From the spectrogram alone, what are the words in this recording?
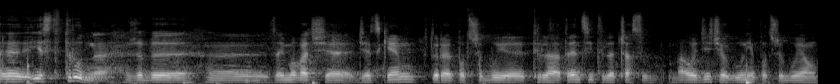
y, jest trudne, żeby y, zajmować się dzieckiem, które potrzebuje tyle atencji, tyle czasu. Małe dzieci ogólnie potrzebują,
